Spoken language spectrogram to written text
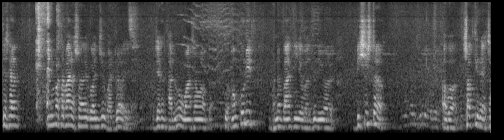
त्यस कारण अनि म तपाईँलाई सहयोग गरिदिन्छु भनेर लेख्न थाल्नु उहाँसँग। त्यो अङ्कुरित भन्न बाँकी अब जुन यो विशिष्ट अब शक्ति रहेछ।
